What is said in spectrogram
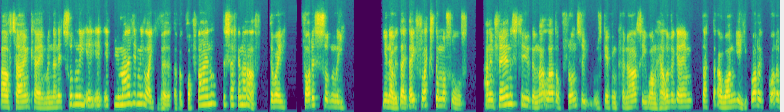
half time came, and then it suddenly it, it, reminded me like of a, of a cup final, the second half. The way Forest suddenly, you know, they, they flexed the muscles. And in fairness to them, that lad up front who was giving Konaté one hell of a game that Awoniyi. What a what a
